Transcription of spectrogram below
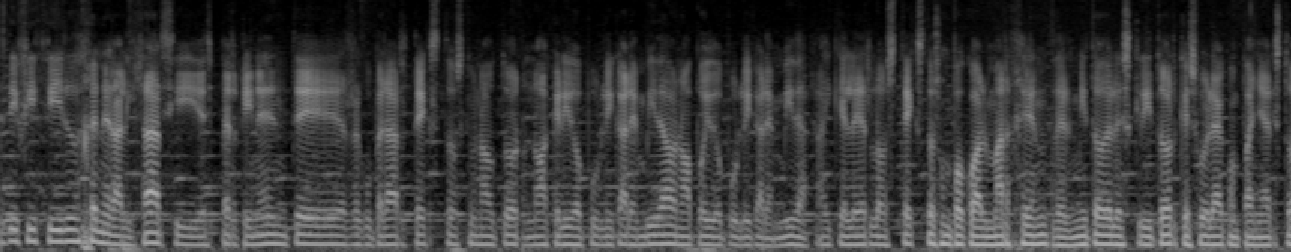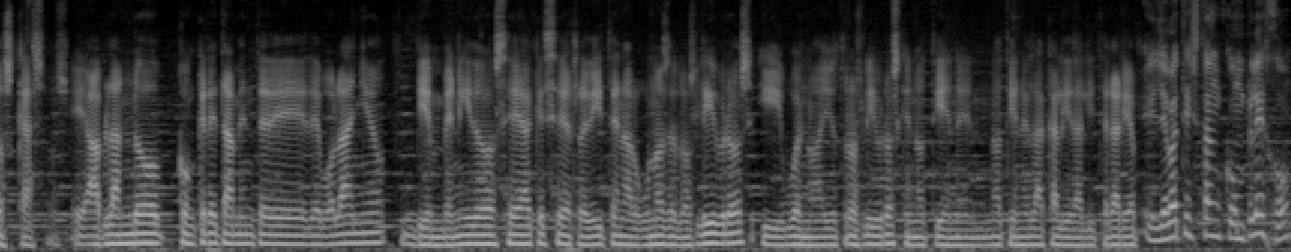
Es difícil generalizar si es pertinente recuperar textos que un autor no ha querido publicar en vida o no ha podido publicar en vida. Hay que leer los textos un poco al margen del mito del escritor que suele acompañar estos casos. Eh, hablando concretamente de, Bolaño, bienvenido sea que se reediten algunos de los libros y bueno, hay otros libros que no tienen, no tienen la calidad literaria. El debate es tan complejo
